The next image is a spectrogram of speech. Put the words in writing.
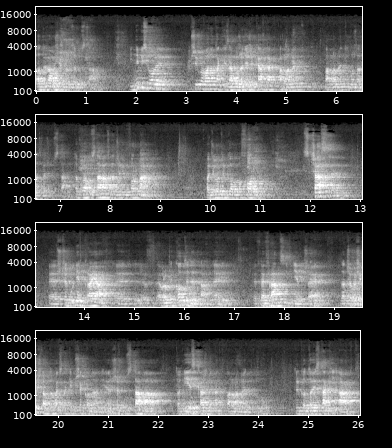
odbywało się w drodze ustawy. Innymi słowy, przyjmowano takie założenie, że każdy akt parlamentu, parlamentu można nazwać ustawą. To była ustawa w znaczeniu formalnym. Chodziło tylko o formę. Z czasem, e, szczególnie w krajach e, w Europie kontynentalnej, we Francji, w Niemczech, zaczęło się kształtować takie przekonanie, że ustawa to nie jest każdy akt parlamentu, tylko to jest taki akt,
